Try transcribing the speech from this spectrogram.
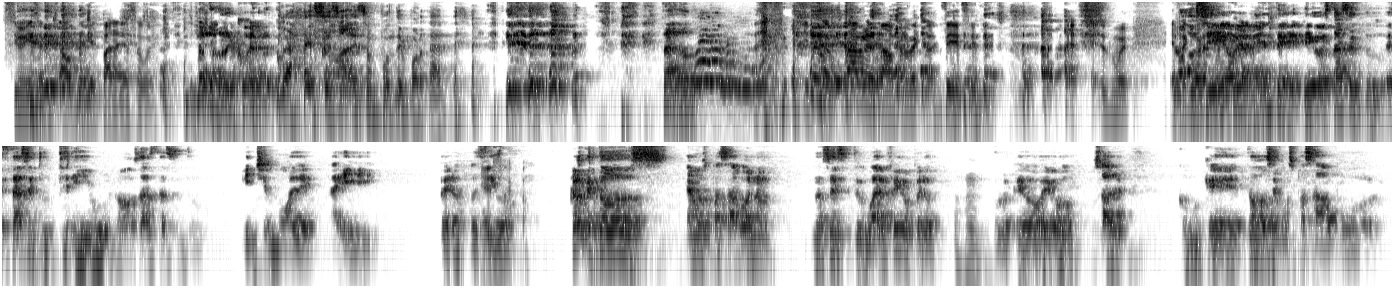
sí me hubiese gustado vivir para eso, güey. No lo recuerdo. Claro, eso es, es un punto importante. Todo-. Sí, sí, sí. Es muy. No, sí, muy- obviamente. Digo, estás en, tu, estás en tu tribu, ¿no? O sea, estás en tu pinche mole ahí. Pero pues digo, Exacto. creo que todos hemos pasado, bueno, no sé si tú igual, Figo, pero Ujú. por lo que oigo, o sea, como que todos hemos pasado por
